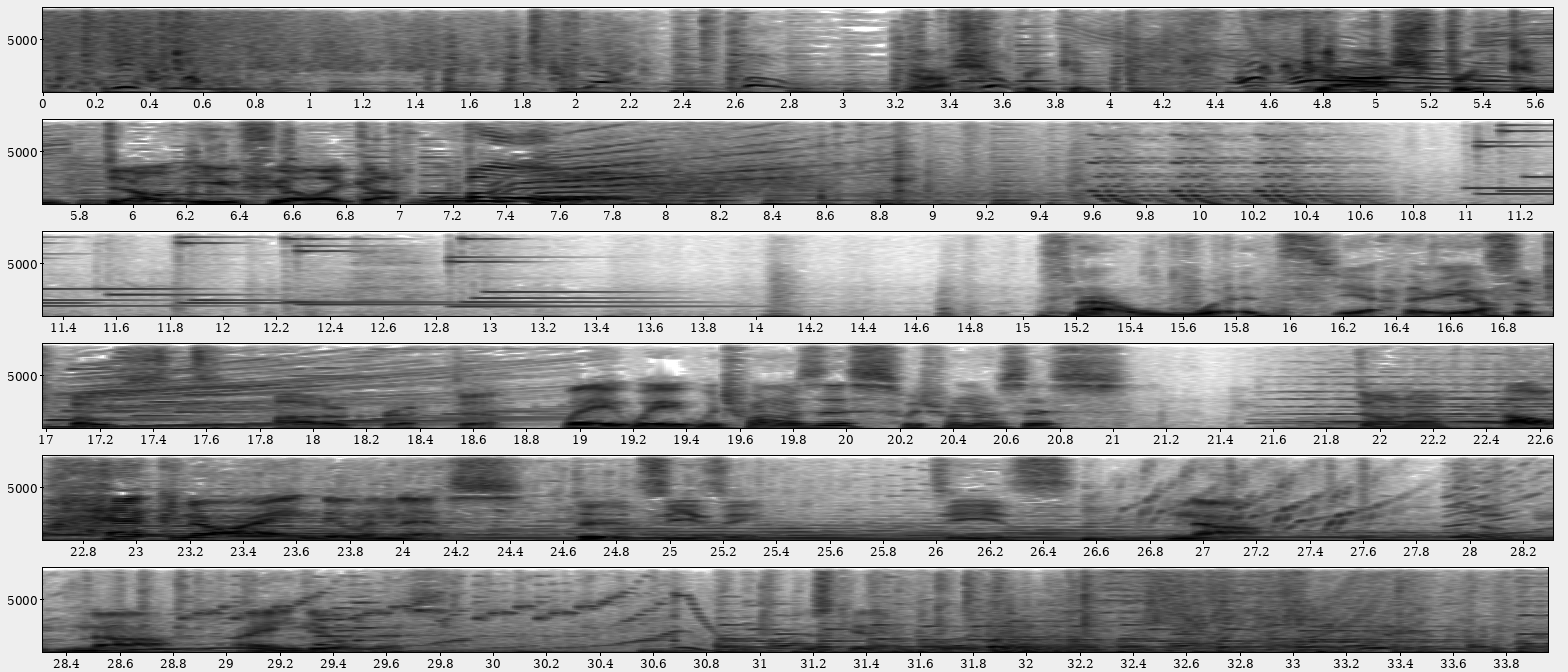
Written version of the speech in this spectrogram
Gosh, freaking. Gosh, freaking. Don't you feel like a fool? It's not woods. Yeah, there you go. It's supposed to autocorrect it. Wait, wait, which one was this? Which one was this? Don't know. Oh, heck no, I ain't doing this. Dude, it's easy. It's easy. Nah. Nah, I ain't doing this. Just kidding.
